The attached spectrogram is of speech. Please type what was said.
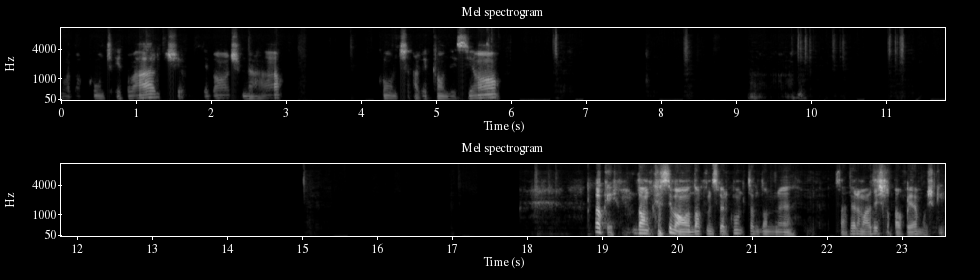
دونك كونت ايطوال سي بون شفناها. كونت أفيك كونديسيون. OK donc c'est bon donc بالنسبة لكم تنظن صافي ما غاديش تلقاو فيها مشكل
